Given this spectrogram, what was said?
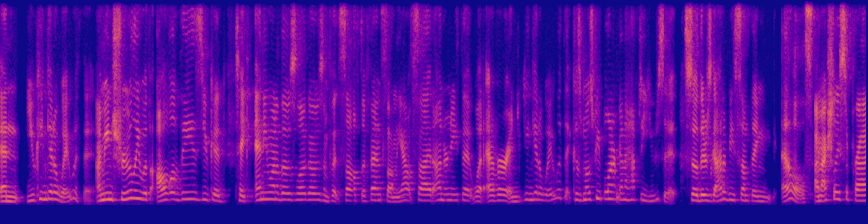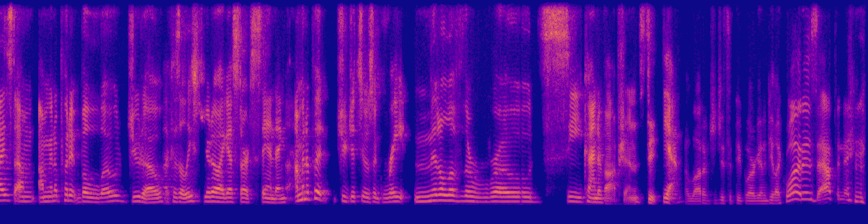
And you can get away with it. I mean, truly, with all of these, you could take any one of those logos and put self defense on the outside, underneath it, whatever, and you can get away with it because most people aren't going to have to use it. So there's got to be something else. I'm actually surprised. Um, I'm going to put it below judo because at least judo, I guess, starts standing. I'm going to put jujitsu as a great middle of the road C kind of option. See, Yeah, a lot of jiu-jitsu people are going to be like, "What is happening?"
